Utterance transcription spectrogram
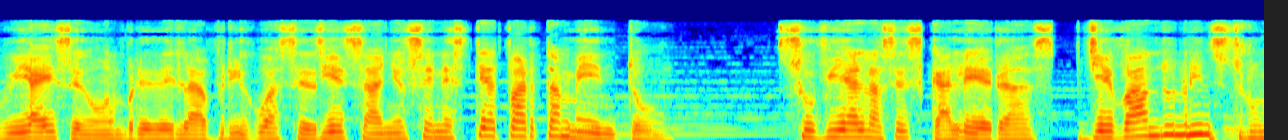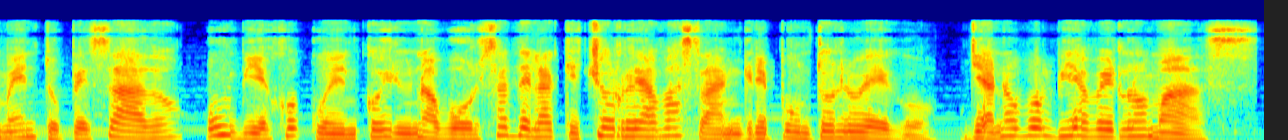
Vi a ese hombre del abrigo hace 10 años en este apartamento. Subía las escaleras, llevando un instrumento pesado, un viejo cuenco y una bolsa de la que chorreaba sangre. Luego, ya no volví a verlo más.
